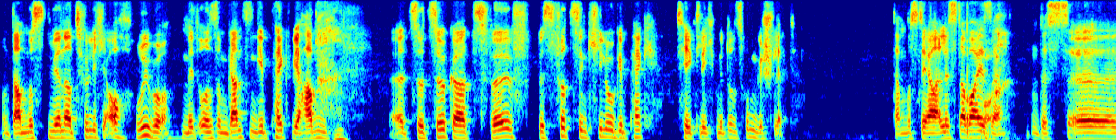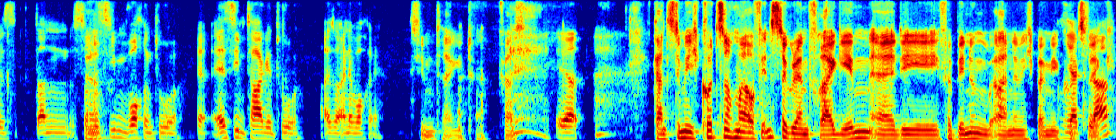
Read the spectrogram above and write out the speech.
Und da mussten wir natürlich auch rüber mit unserem ganzen Gepäck. Wir haben zu circa 12 bis 14 Kilo Gepäck täglich mit uns rumgeschleppt. Da musste ja alles dabei Boah. sein. Und das äh, dann so eine ja. sieben Wochen Tour, äh, sieben Tage Tour, also eine Woche. Sieben Tage Tour, krass. ja. Kannst du mich kurz nochmal auf Instagram freigeben? Äh, die Verbindung war nämlich bei mir kurz ja, weg.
